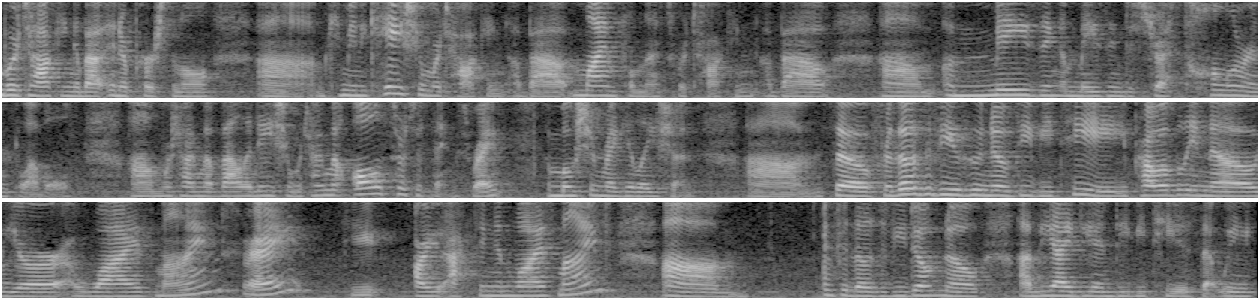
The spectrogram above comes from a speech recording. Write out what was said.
we're talking about interpersonal um, communication. We're talking about mindfulness. We're talking about um, amazing, amazing distress tolerance levels. Um, we're talking about validation. We're talking about all sorts of things, right? Emotion regulation. Um, so, for those of you who know DBT, you probably know your wise mind, right? You, are you acting in wise mind? And for those of you don't know, uh, the idea in DBT is that we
